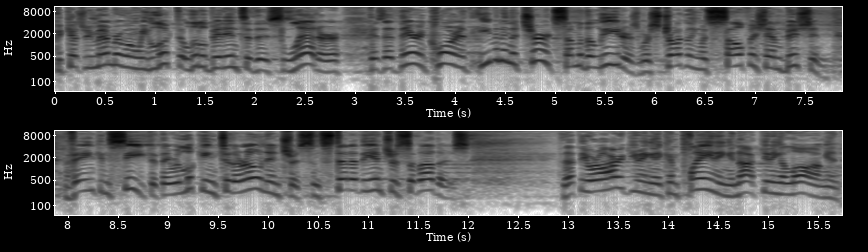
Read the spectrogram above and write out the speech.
Because remember, when we looked a little bit into this letter, is that there in Corinth, even in the church, some of the leaders were struggling with selfish ambition, vain conceit, that they were looking to their own interests instead of the interests of others, that they were arguing and complaining and not getting along. And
